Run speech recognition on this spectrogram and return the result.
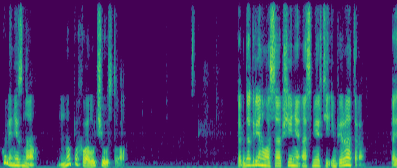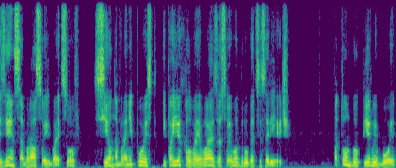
Коля не знал, но похвалу чувствовал. Когда грянуло сообщение о смерти императора, хозяин собрал своих бойцов, сел на бронепоезд и поехал воевать за своего друга цесаревича. Потом был первый бой,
